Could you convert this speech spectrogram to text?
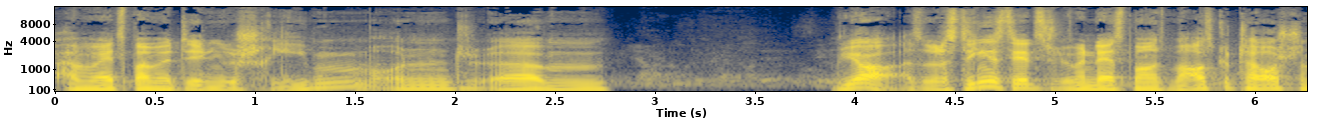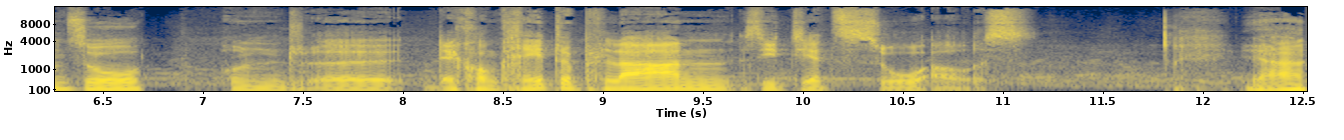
haben wir jetzt mal mit denen geschrieben und ähm, ja, also das Ding ist jetzt, wir haben jetzt mal uns mal ausgetauscht und so und äh, der konkrete Plan sieht jetzt so aus. Ja,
